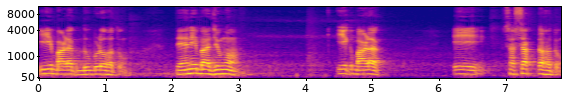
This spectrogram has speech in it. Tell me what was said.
એ બાળક દુબળો હતો. તેની બાજુમાં એક બાળક એ સશક્ત હતો.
